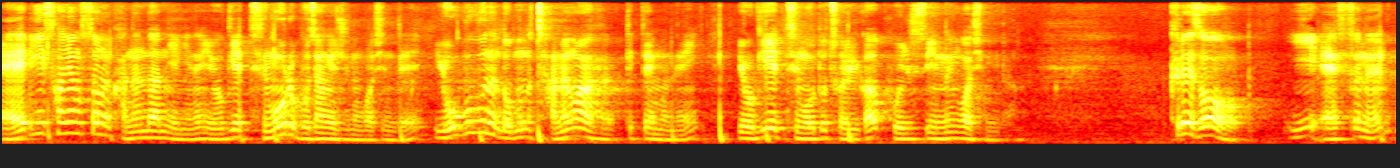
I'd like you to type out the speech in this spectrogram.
L이 선형성을 갖는다는 얘기는 여기에 등호를 보장해 주는 것인데 이 부분은 너무나 자명하기 때문에 여기에 등호도 저희가 보일 수 있는 것입니다. 그래서 이 F는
